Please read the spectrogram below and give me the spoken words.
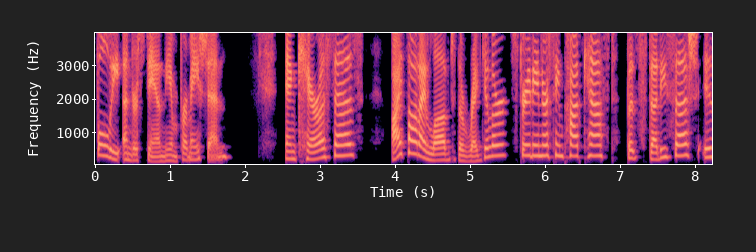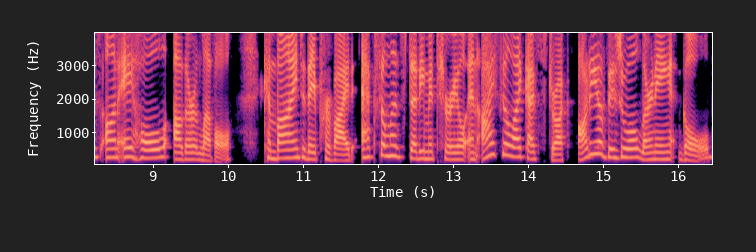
fully understand the information. And Kara says, I thought I loved the regular Straight A Nursing podcast, but Study Sesh is on a whole other level. Combined, they provide excellent study material, and I feel like I've struck audiovisual learning gold.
